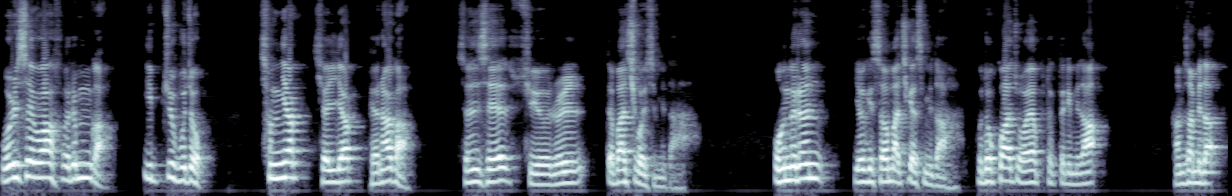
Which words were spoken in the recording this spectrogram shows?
월세와 흐름과 입주 부족, 청약 전략 변화가 전세 수요를 떠받치고 있습니다. 오늘은 여기서 마치겠습니다. 구독과 좋아요 부탁드립니다. 감사합니다.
